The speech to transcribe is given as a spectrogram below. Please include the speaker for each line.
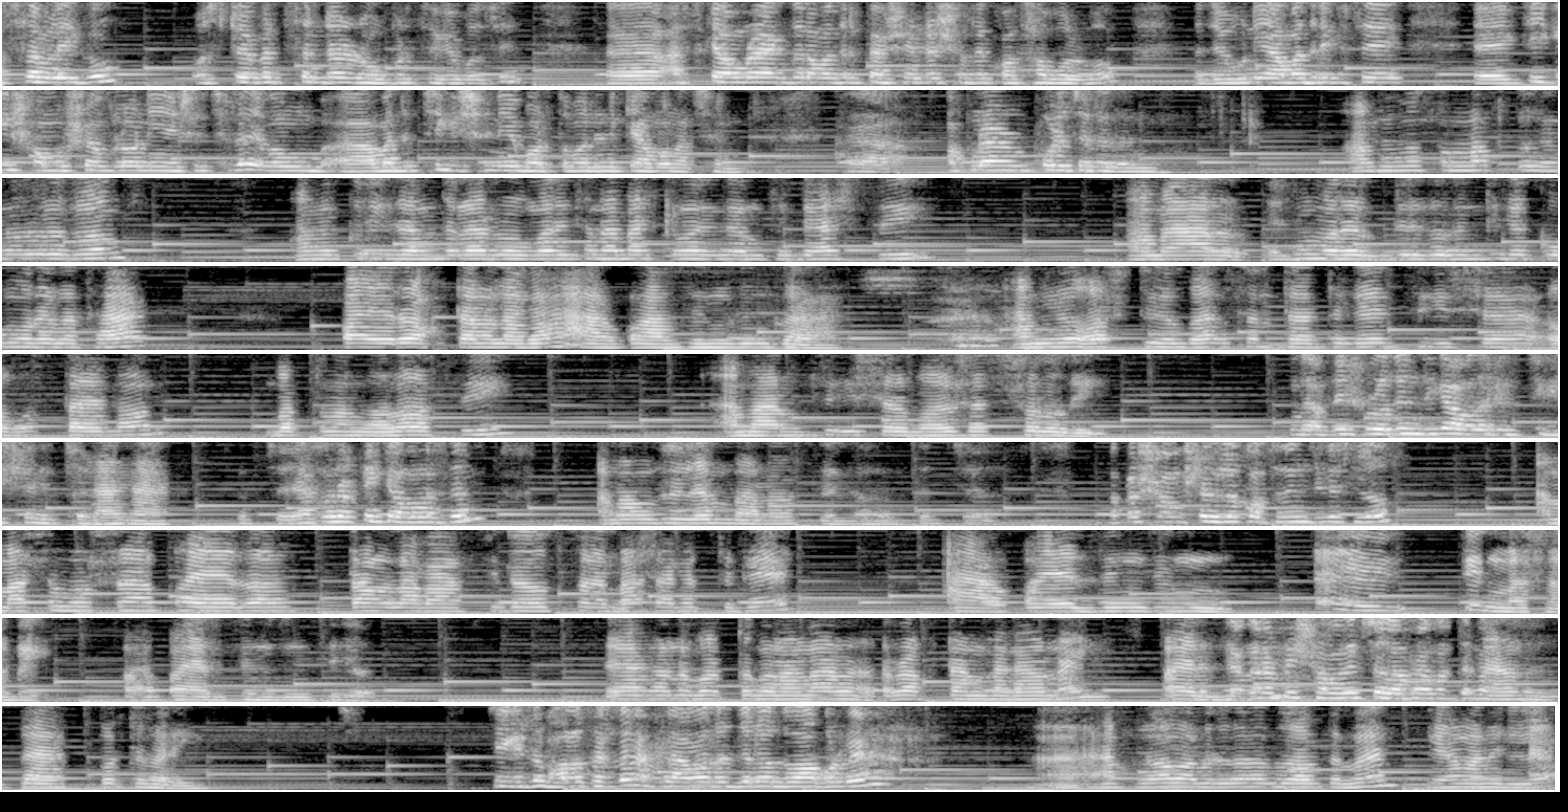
Speaker 1: আসসালামু আলাইকুম। সেন্টার রংপুর থেকে বলছি। আজকে আমরা একজন আমাদের পেশেন্টের সাথে কথা বলব, যে উনি আমাদের কাছে কি কি সমস্যাগুলো নিয়ে এসেছিল এবং আমাদের চিকিৎসা নিয়ে বর্তমানে উনি কেমন আছেন। আপনার পরিচয়টা দেন।
Speaker 2: আমি মোসাম্মদ বেগম। আমি কুড়িগ্রাম জেলার রৌমারি থানা বাক্যবাড়ি গ্রাম থেকে আসছি। আমার দীর্ঘদিন থেকে কোমরে ব্যথা পায়ে রক টানা লাগা আর পা ঝিমঝিম করা। আমিও অস্টিওপ্যাথ সেন্টার থেকে চিকিৎসা অবস্থা এখন। বর্তমান ভালো আছি। আমার চিকিৎসার বয়স আছে ষোলো দিন।
Speaker 1: মানে আপনি ষোলো দিন থেকে আমাদের কাছে চিকিৎসা নিচ্ছেন?
Speaker 2: হ্যাঁ হ্যাঁ।
Speaker 1: আচ্ছা, এখন আপনি কেমন আছেন?
Speaker 2: আলহামদুলিল্লাহ ভালো আছি।
Speaker 1: আচ্ছা। আপনার সমস্যাগুলো কতদিন থেকে ছিল?
Speaker 2: আমার সমস্যা পায়ের টান লাগা ছিল ছয় মাস আগের থেকে। আর পায়ের ঝিমঝিম এই তিন মাস পা- পায়ের ঝিমঝিম ছিল। তো এখন বর্তমান আমার রক্তান লাগাও নাই
Speaker 1: এখন আপনি স্বাভাবিক চলাফেরা করতে পারেন।
Speaker 2: করতে পারি।
Speaker 1: ঠিক আছে ভালো থাকবেন। আপনি আমাদের জন্য দোয়া করবেন।
Speaker 2: আপনিও আমাদের জন্য দোয়া করবেন ইয়ামানিল্লাহ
